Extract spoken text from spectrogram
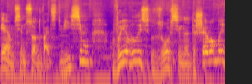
GM728 виявились зовсім не дешевими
